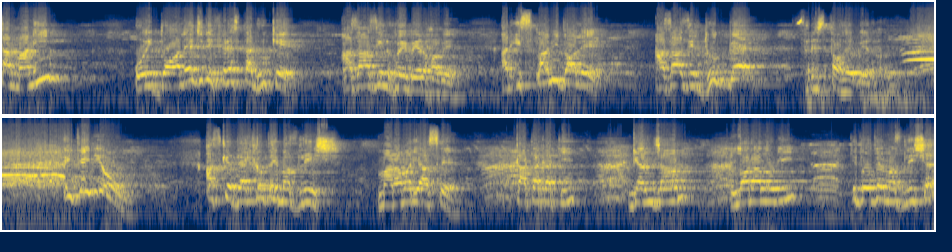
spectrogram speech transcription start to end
তার মানে ওই দলে যদি ফেরেস্তা ঢুকে, আজাজিল হয়ে বের হবে। আর ইসলামী দলে আজাজিল ঢুকবে ফেরেস্তা হয়ে বের হবে। এইটাই নিয়ম। আজকে দেখো তো এই মাজলিস, মারামারি আছে, কাটাকাটি, গ্যাঞ্জাম, লড়ালড়ি, কিন্তু ওদের মাজলিসে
